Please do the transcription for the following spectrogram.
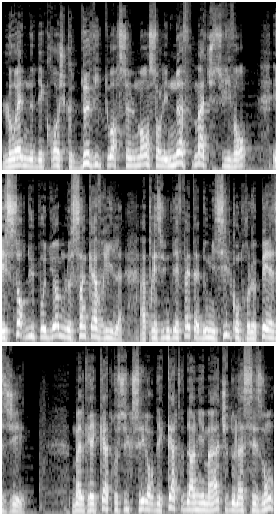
L'OM ne décroche que deux victoires seulement sur les neuf matchs suivants et sort du podium le 5 avril après une défaite à domicile contre le PSG. Malgré quatre succès lors des quatre derniers matchs de la saison,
